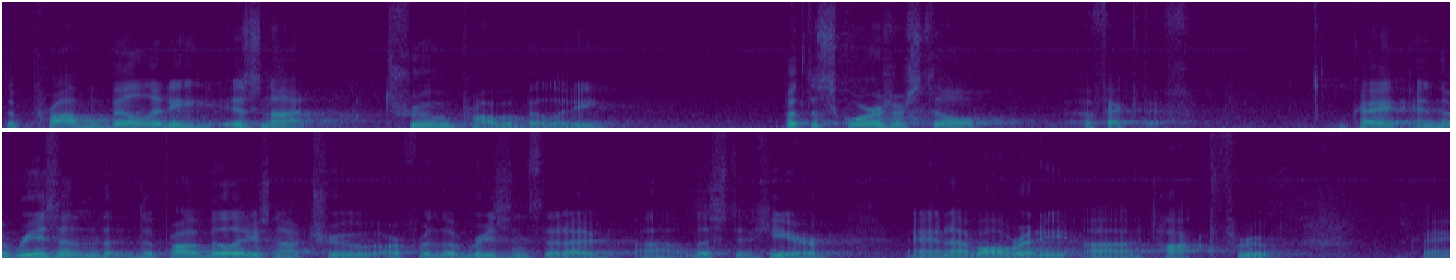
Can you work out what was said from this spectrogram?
the probability is not true probability, but the scores are still effective. Okay? And the reason that the probability is not true are for the reasons that I've uh, listed here and I've already uh, talked through. Okay?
